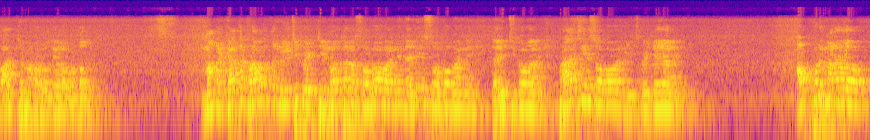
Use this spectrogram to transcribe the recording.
వాక్యం మన హృదయంలో ఉండదు. మన గత ప్రవర్తన విడిచిపెట్టి నూతన స్వభావాన్ని నవీన స్వభావాన్ని ధరించుకోవాలి ప్రాచీన స్వభావాన్ని విడిచిపెట్టేయాలి. అప్పుడు మనలో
